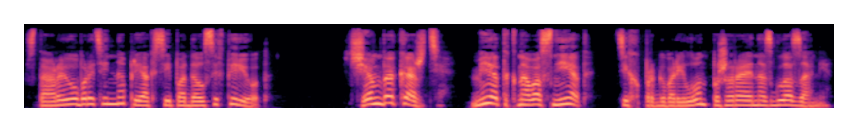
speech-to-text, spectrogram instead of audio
Старый оборотень напрягся и подался вперед. «Чем докажете? Меток на вас нет!» — тихо проговорил он, пожирая нас глазами.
